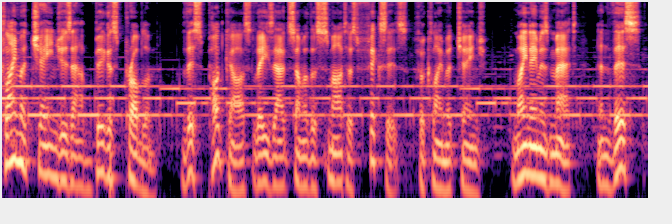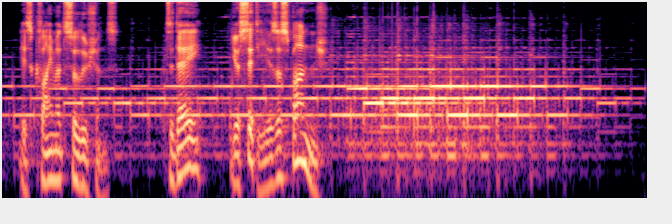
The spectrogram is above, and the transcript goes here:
Climate change is our biggest problem. This podcast lays out some of the smartest fixes for climate change. My name is Matt, and this is Climate Solutions. Today, your city is a sponge.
